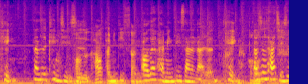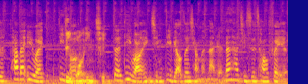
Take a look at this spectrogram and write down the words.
King。但是 King 其实好像是好像排名第三哦，对，排名第三的男人 King，但是他其实他被誉为地球帝王引擎，对，帝王引擎地表最强的男人，但他其实超废的，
